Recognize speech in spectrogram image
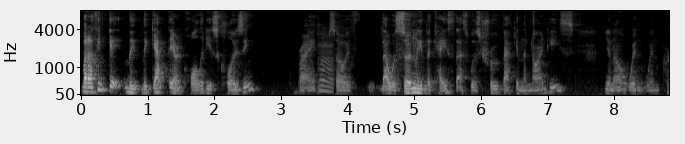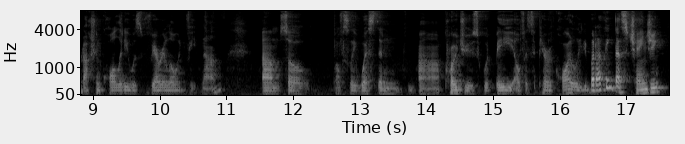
But I think the the, gap there in quality is closing, right? Hmm. So if that was certainly the case, that was true back in the nineties. You know, when when production quality was very low in Vietnam. Um, so obviously, Western uh, produce would be of a superior quality, but I think that's changing,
